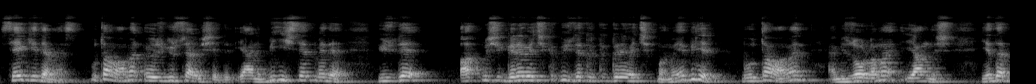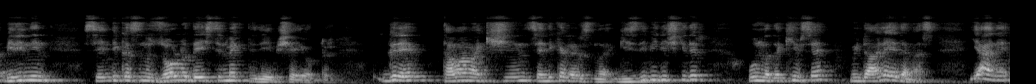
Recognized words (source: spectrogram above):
sevk edemez. Bu tamamen özgürsel bir şeydir. Yani bir işletmede %60'ı greve çıkıp %40'ı greve çıkmamayabilir. Bu tamamen yani bir zorlama yanlış. Ya da birinin sendikasını zorla değiştirmek de diye bir şey yoktur. Grev tamamen kişinin sendikal arasında gizli bir ilişkidir. Bunda da kimse müdahale edemez. Yani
